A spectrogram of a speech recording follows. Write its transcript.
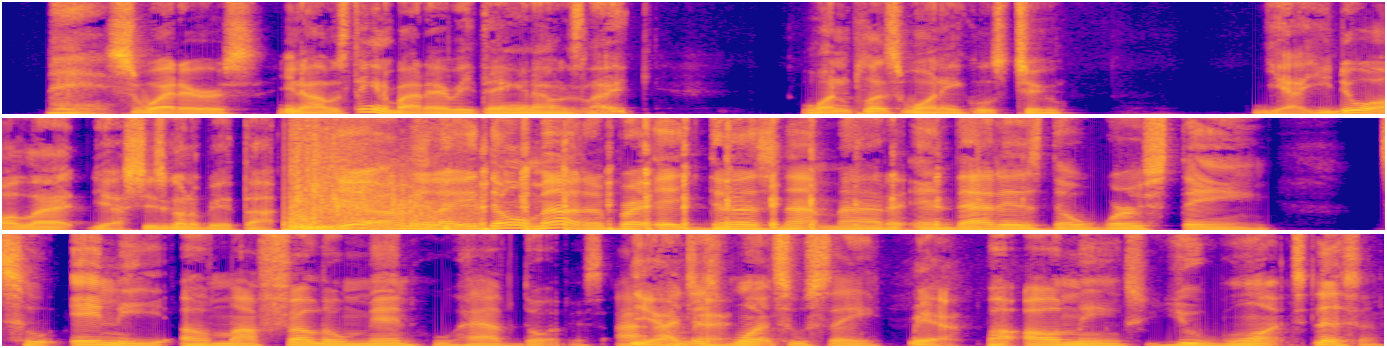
Man. sweaters. You know, I was thinking about everything and I was like, one plus one equals two. Yeah, you do all that. Yeah, she's gonna be a thought. Yeah, I mean, like it don't matter, but It does not matter, and that is the worst thing to any of my fellow men who have daughters. I, Yeah, I just want to say, Yeah, by all means, you want. Listen,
